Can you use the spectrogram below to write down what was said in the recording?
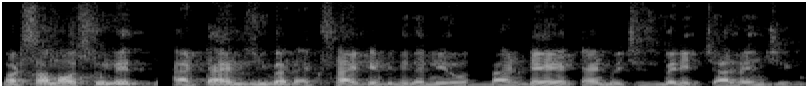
But somehow, Sumit, at times you got excited with a new mandate and which is very challenging.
